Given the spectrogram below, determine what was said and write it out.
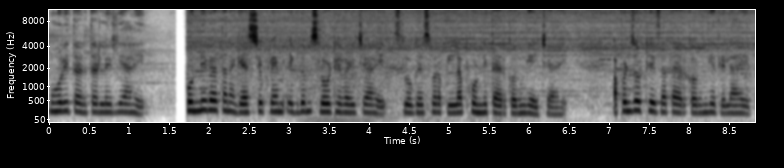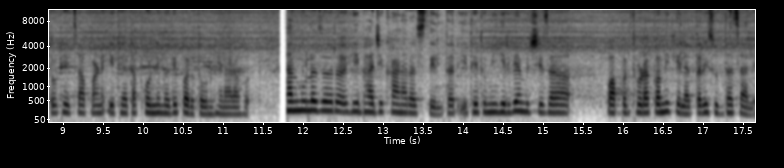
मोहरी तडतडलेली आहे. फोडणी करताना गॅसची फ्लेम एकदम स्लो ठेवायची आहे. स्लो गॅसवर आपल्याला फोडणी तयार करून घ्यायची आहे. आपण जो ठेचा तयार करून घेतलेला आहे तो ठेचा आपण इथे आता फोडणीमध्ये परतवून घेणार आहोत. लहान मुलं जर ही भाजी खाणार असतील तर इथे तुम्ही हिरव्या मिरचीचा वापर थोडा कमी केला तरीसुद्धा चालेल.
